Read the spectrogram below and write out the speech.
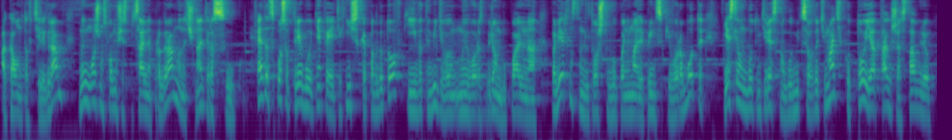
аккаунтов Telegram, мы можем с помощью специальной программы начинать рассылку. Этот способ требует некой технической подготовки, и в этом видео мы его разберем буквально поверхностно, для того, чтобы вы понимали принцип его работы. Если вам будет интересно углубиться в эту тематику, то я также оставлю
